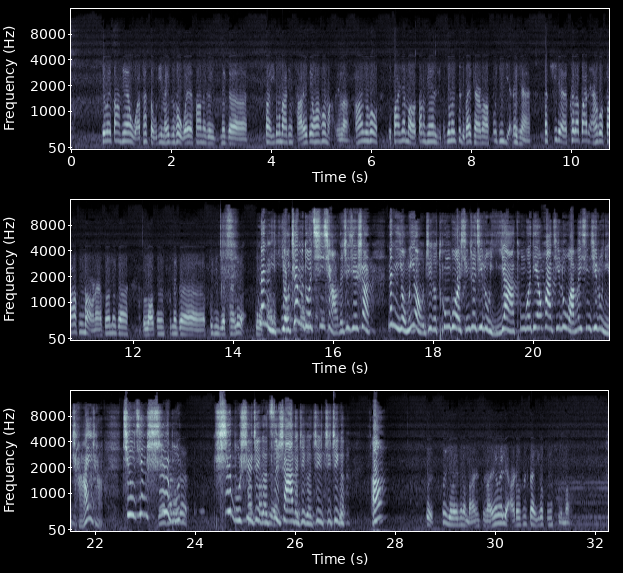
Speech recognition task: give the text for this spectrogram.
因为当天我他手机没之后，我也上那个那个上移动大厅查了电话号码去了，查完之后我发现吧，当天因为是礼拜天嘛，父亲节那天，他七点快到八点还给我发红包呢，说那个。老公，那个父亲节快乐。那你有这么多蹊跷的这些事儿，那你有没有这个通过行车记录仪呀，通过电话记录啊、微信记录，你查一查，究竟是不，是不是这个自杀的这个这这这个，啊？是是因为那个男人自杀，因为俩人都是在一个公司嘛。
